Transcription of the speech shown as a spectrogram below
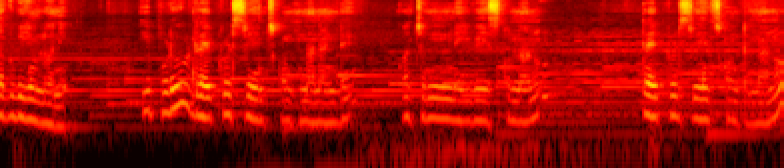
సగ్గు బియ్యంలోని. ఇప్పుడు డ్రై ఫ్రూట్స్ వేయించుకుంటున్నానండి. కొంచెం నెయ్యి వేసుకున్నాను. డ్రై ఫ్రూట్స్ వేయించుకుంటున్నాను.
